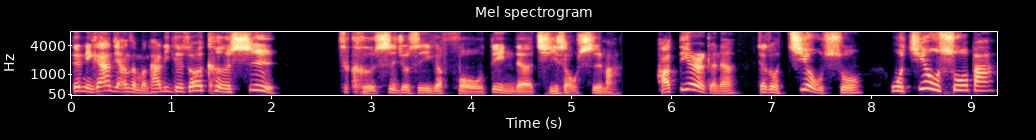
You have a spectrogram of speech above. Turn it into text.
就你刚刚讲什么，他立刻说“可是”，这“可是”就是一个否定的起手式嘛。好，第二个呢，叫做“就说”，我就说吧。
